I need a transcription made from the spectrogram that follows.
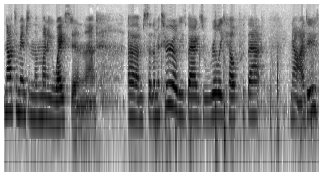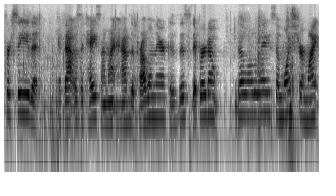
Not to mention the money wasted in that. Um, so the material of these bags really helped with that. Now I do foresee that if that was the case, I might have the problem there because this zipper don't go all the way. So moisture might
